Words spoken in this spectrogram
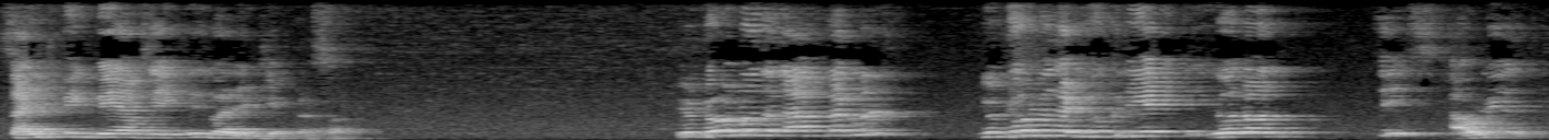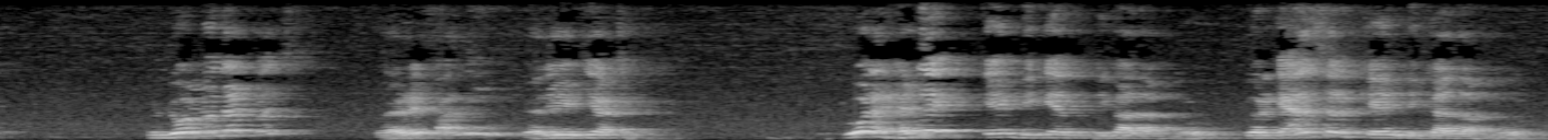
Scientific way of saying this, are idiot, that's. You don't know the law of karma? You don't know that you create your own things. How do you? You don't know that much? Very funny, very idiotic. Your headache came because, because of you. Your cancer came because of you.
